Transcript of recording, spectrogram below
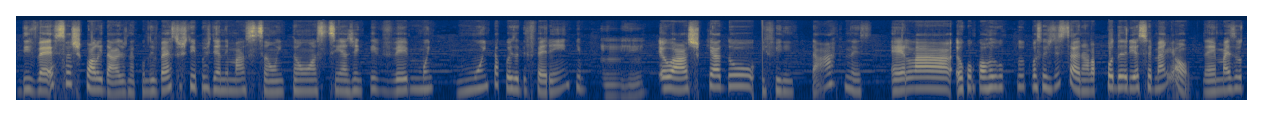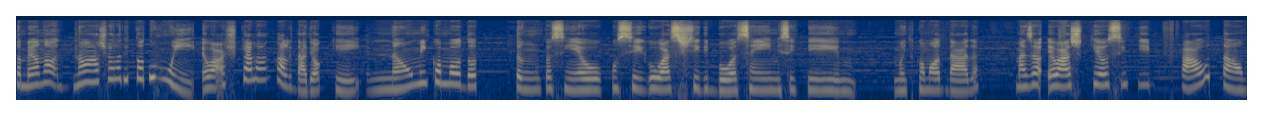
diversas qualidades, né, com diversos tipos de animação, então, assim, a gente vê muito, muita coisa diferente. Uhum. Eu acho que a do Infinite Darkness, ela, eu concordo com tudo que vocês disseram, ela poderia ser melhor, né, mas eu também não, não acho ela de todo ruim, eu acho que ela é uma qualidade ok, não me incomodou tanto, assim, eu consigo assistir de boa sem me sentir muito incomodada. Mas eu, eu acho que eu senti falta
